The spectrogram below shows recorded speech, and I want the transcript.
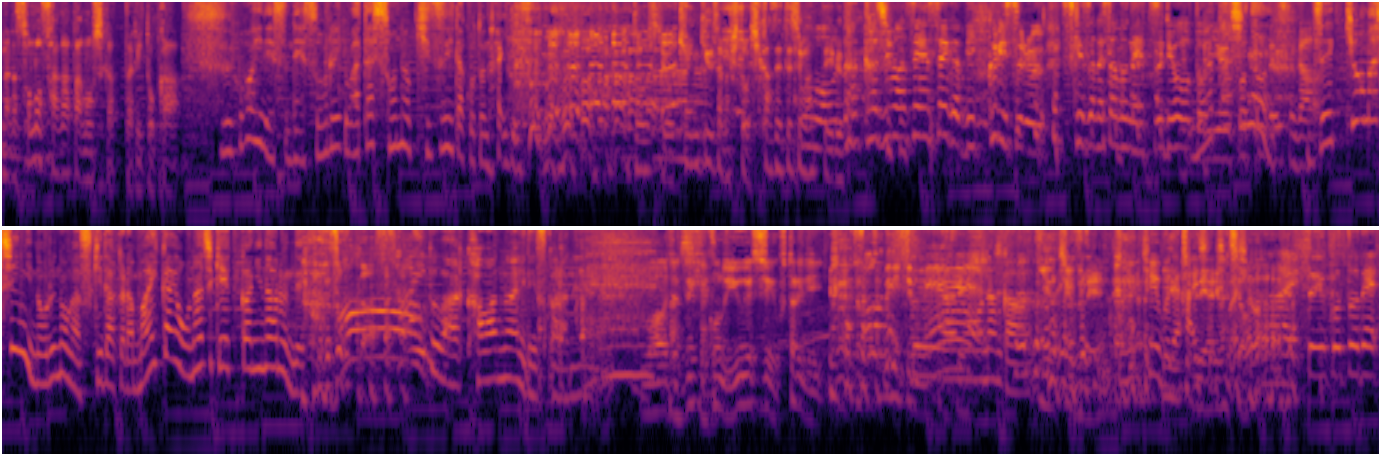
なんかその差が楽しかったりとか。すごいですね。それ私そんなの気づいたことないです。どうしよう研究者の人を引かせてしまっている。中島先生がびっくりする助真さんの熱量ということですが、絶叫マシンに乗るのが好きだから毎回同じ結果になるんです 細部は変わんないですからねまあじゃあぜひ今度 USJ2 人で、ね、そうですね。なんか YouTube で。YouTube で配信しましょう。はい、ということで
